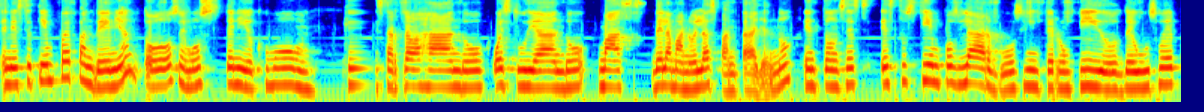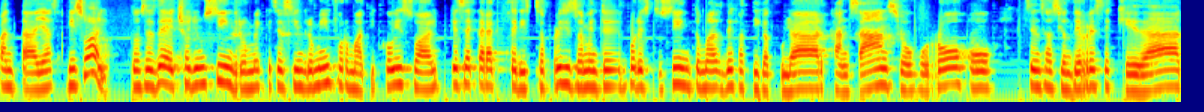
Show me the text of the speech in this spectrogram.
En este tiempo de pandemia, todos hemos tenido como que estar trabajando o estudiando más de la mano de las pantallas, ¿no? Entonces, estos tiempos largos, ininterrumpidos de uso de pantallas visual. Entonces, de hecho, hay un síndrome que es el síndrome informático visual que se caracteriza precisamente por estos síntomas de fatiga ocular, cansancio, ojo rojo, sensación de resequedad,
